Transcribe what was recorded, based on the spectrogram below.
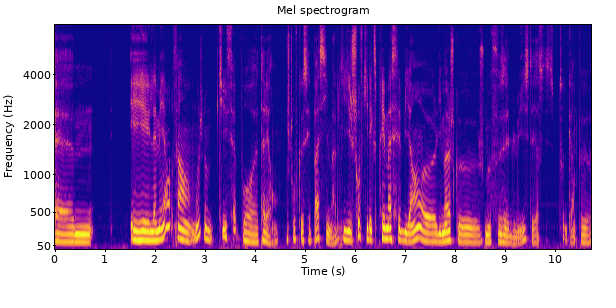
Euh, et la meilleure, enfin, moi j'ai un petit faible pour euh, Talleyrand. Je trouve que c'est pas si mal. Je trouve qu'il exprime assez bien euh, l'image que je me faisais de lui, c'est-à-dire ce truc un peu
